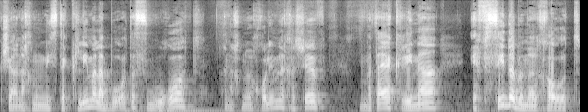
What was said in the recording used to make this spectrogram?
כשאנחנו מסתכלים על הבועות הסגורות, אנחנו יכולים לחשב מתי הקרינה הפסידה במרכאות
